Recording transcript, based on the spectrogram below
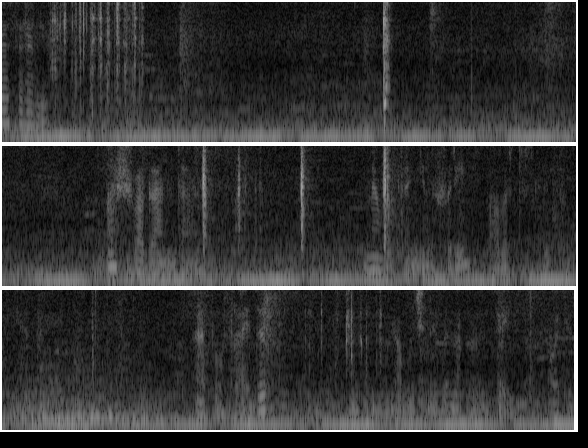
Стрес реліф. Ашваганда. Мелатонин фрі. Power to sleep. Apple cider. Яблучний вина, цей оцет.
